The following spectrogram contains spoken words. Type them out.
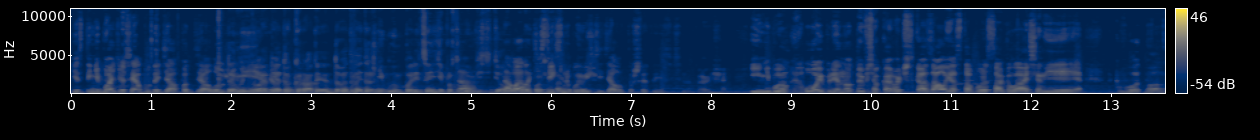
если ты не против, я буду диа- под диалог да не, я, я только рад. Давай, давай даже не будем по рецензии, просто Да. будем вести диалог. Давай вот действительно будем вести диалог, потому что это действительно проще. И не будем, ой, блин, ну ты все, короче, сказал, я с тобой согласен, е Так вот. Ладно.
